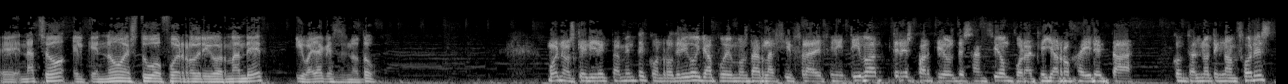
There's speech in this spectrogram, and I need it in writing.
Eh, Nacho, el que no estuvo fue Rodrigo Hernández. Y vaya que se notó. Bueno, es que directamente con Rodrigo ya podemos dar la cifra definitiva. Tres partidos de sanción por aquella roja directa contra el Nottingham Forest,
